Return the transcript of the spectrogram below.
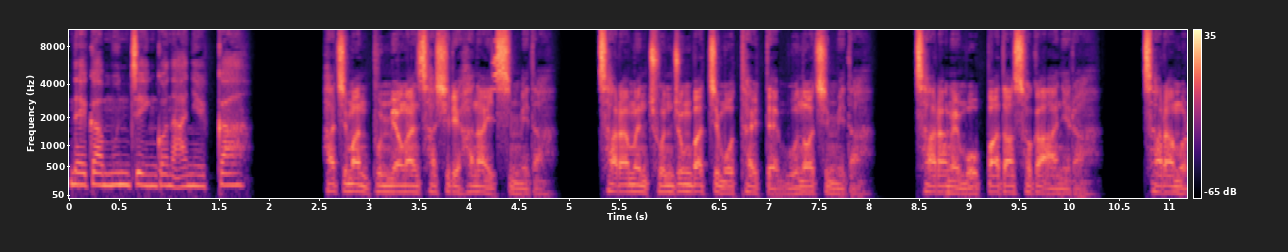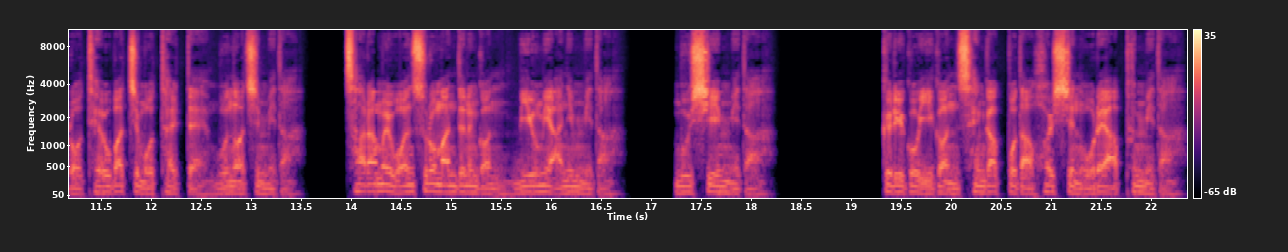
내가 문제인 건 아닐까? 하지만 분명한 사실이 하나 있습니다. 사람은 존중받지 못할 때 무너집니다. 사랑을 못 받아서가 아니라 사람으로 대우받지 못할 때 무너집니다. 사람을 원수로 만드는 건 미움이 아닙니다. 무시입니다. 그리고 이건 생각보다 훨씬 오래 아픕니다.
